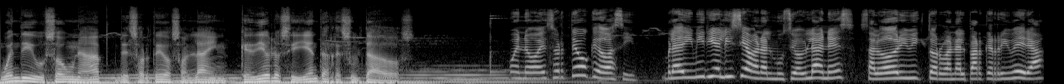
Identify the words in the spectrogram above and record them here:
Wendy usó una app de sorteos online que dio los siguientes resultados. Bueno, el sorteo quedó así. Vladimir y Alicia van al Museo Blanes, Salvador y Víctor van al Parque Rivera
